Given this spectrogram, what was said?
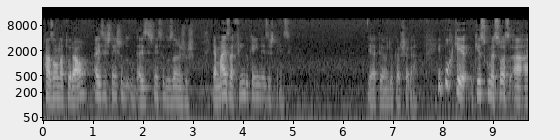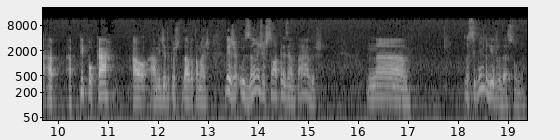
razão natural, a existência, a existência dos anjos é mais afim do que a inexistência. E é até onde eu quero chegar. E por que, que isso começou a, a, a pipocar ao, à medida que eu estudava Tomás? Veja, os anjos são apresentados na, no segundo livro da Suma.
